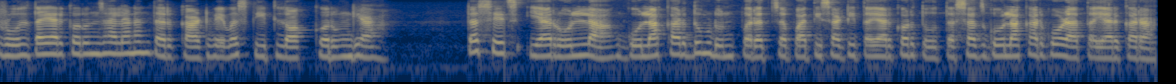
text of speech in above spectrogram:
रोल तयार करून झाल्यानंतर काठ व्यवस्थित लॉक करून घ्या. तसेच या रोलला गोलाकार दुमडून परत चपातीसाठी तयार करतो तसाच गोलाकार गोळा तयार करा.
